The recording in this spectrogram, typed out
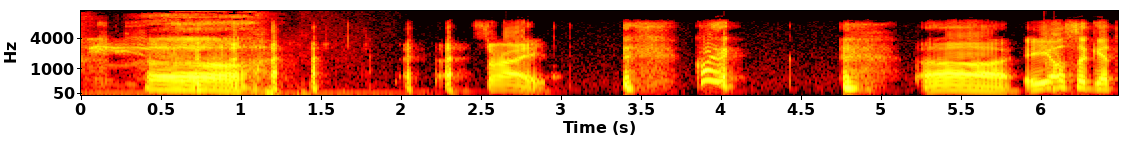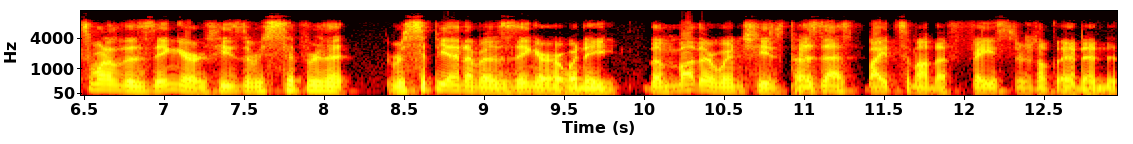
oh. That's right. Quick. Uh, he also gets one of the zingers. He's the recipient recipient of a zinger when he the mother when she's possessed bites him on the face or something, and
